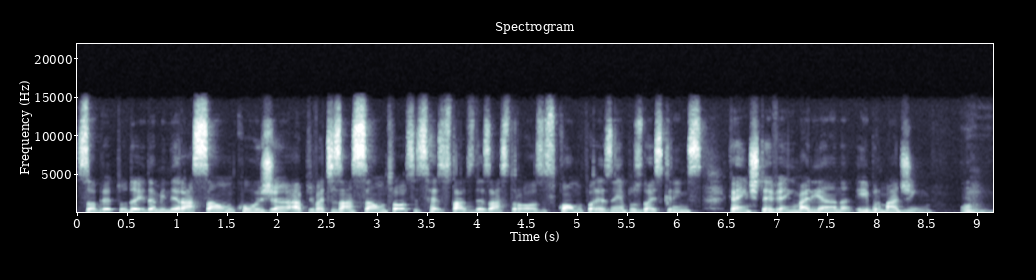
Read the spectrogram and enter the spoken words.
sobretudo aí da mineração, cuja a privatização trouxe esses resultados desastrosos, como, por exemplo, os dois crimes que a gente teve em Mariana e Brumadinho. Uhum.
